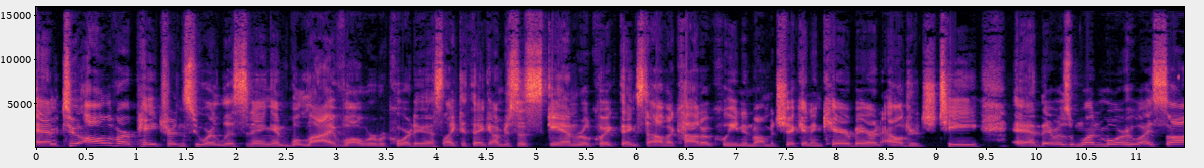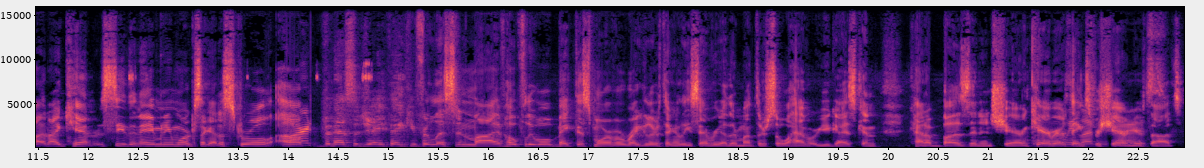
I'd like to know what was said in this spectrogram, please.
and to all of our patrons who are listening and live while we're recording this, I'd like to thank. I'm just a scan real quick. Thanks to Avocado Queen and Mama Chicken and Care Bear and Aldrich T. And there was one more who I saw, and I can't see the name anymore because I got to scroll up. Art. Vanessa J. Thank you for listening live. Hopefully, we'll make this more of a regular thing. At least every other month or so, we'll have it where you guys can kind of buzz in and share. And Care Bear, We thanks for you sharing your thoughts.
